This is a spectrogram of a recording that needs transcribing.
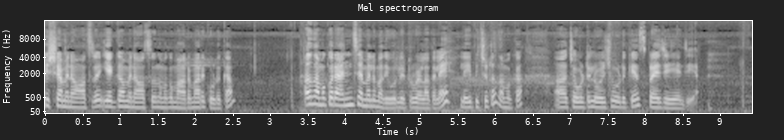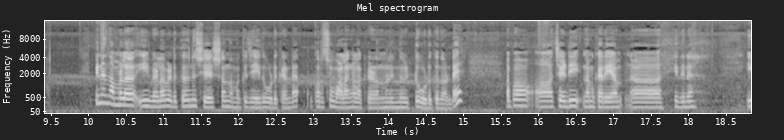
fish amino acid egg amino acid നമുക്ക് മാറി മാറി കൊടുക്കാം. അത് നമുക്കൊരു അഞ്ച് എം എൽ മതി ഒരു ലിറ്റർ വെള്ളത്തിലെ ലയിപ്പിച്ചിട്ട് നമുക്ക് ചുവട്ടിൽ ഒഴിച്ചു കൊടുക്കുകയും സ്പ്രേ ചെയ്യുകയും ചെയ്യാം. പിന്നെ നമ്മൾ ഈ വിളവെടുത്തതിന് ശേഷം നമുക്ക് ചെയ്ത് കൊടുക്കേണ്ട കുറച്ച് വളങ്ങളൊക്കെയാണ് നമ്മൾ ഇന്ന് ഇട്ട് കൊടുക്കുന്നുണ്ട്. അപ്പോൾ ചെടി നമുക്കറിയാം ഇതിന് ഈ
